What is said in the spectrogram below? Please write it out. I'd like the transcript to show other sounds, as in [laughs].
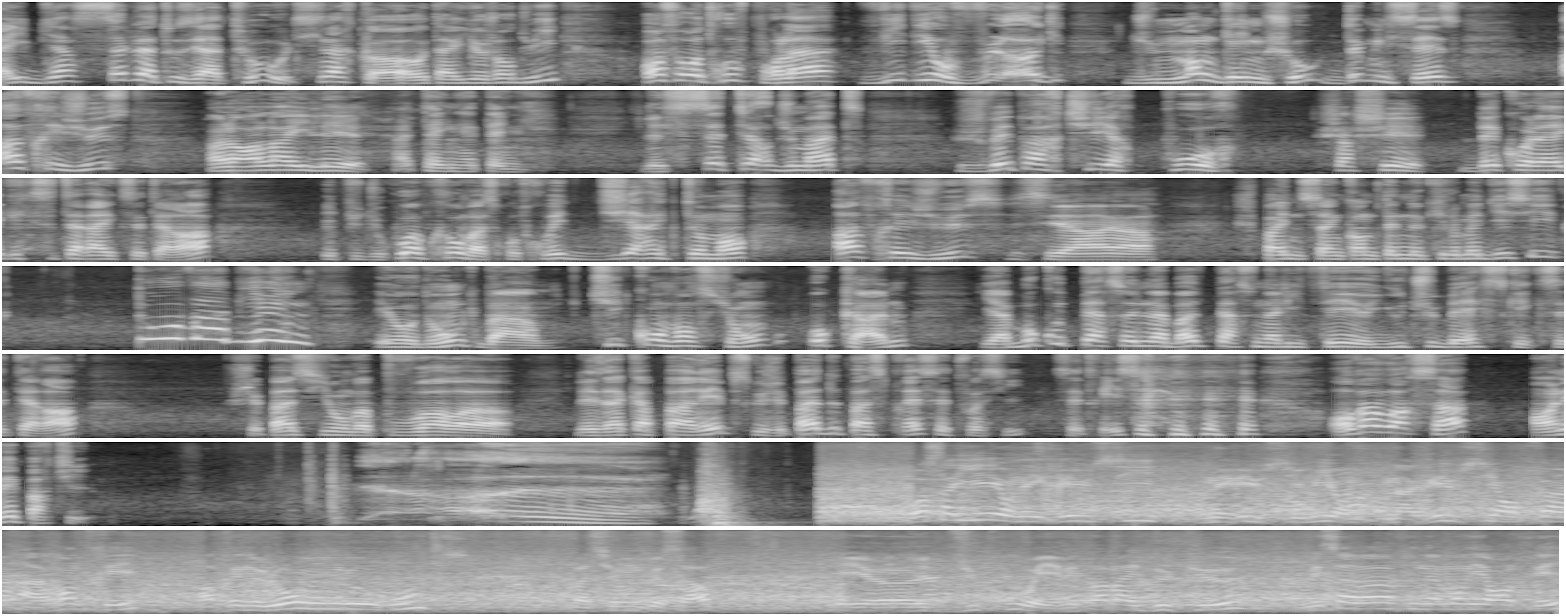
Bien salut à tous et à toutes, c'est Narco aujourd'hui on se retrouve pour la vidéo vlog du Mang Game Show 2016 à Fréjus. Alors là il est, atteigne, atteigne, il est 7h du mat, je vais partir pour chercher des collègues etc etc. Et puis du coup après on va se retrouver directement à Fréjus, c'est à je sais pas une cinquantaine de kilomètres d'ici. Tout va bien Et donc, ben, petite convention, au calme, il y a beaucoup de personnes là-bas, de personnalités euh, youtubesques, etc. Je sais pas si on va pouvoir euh, les accaparer, parce que j'ai pas de passe-presse cette fois-ci. C'est triste. [laughs] on va voir ça. On est parti. Bon ça y est, on est réussi, on est réussi, oui, on, a réussi enfin à rentrer après une longue route, pas si longue que ça. Et euh, du coup, il y avait pas mal de queues, mais ça va, finalement on est rentré.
